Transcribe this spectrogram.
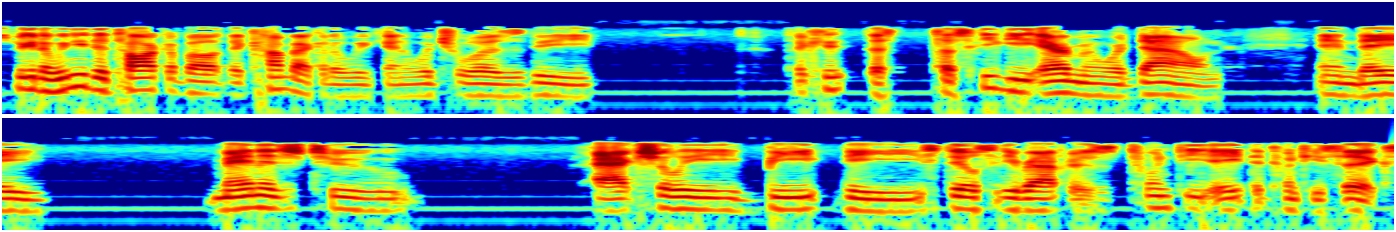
speaking of, we need to talk about the comeback of the weekend, which was the the Tuskegee Airmen were down, and they managed to actually beat the Steel City Raptors 28 to 26.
